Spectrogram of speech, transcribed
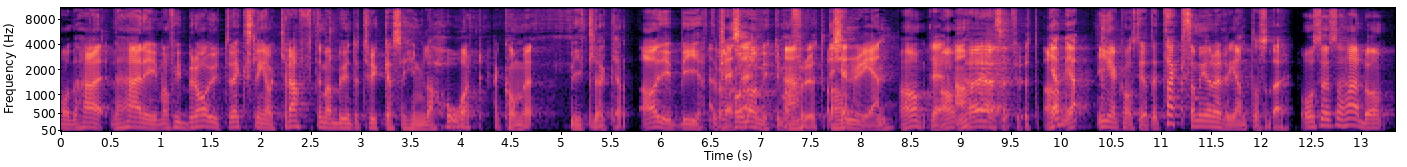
Och det här, det här är, ju- man får ju bra utväxling av kraften, man behöver inte trycka så himla hårt. Här kommer vitlöken. Ja, det blir jättebra. Kolla hur mycket man ja, får ut. Det känner du igen? Ja, Det- ja, ja. det har jag sett förut. Ja. Ja, ja. Inga konstigheter. Tacksam att göra rent och sådär. Och sen så här då.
